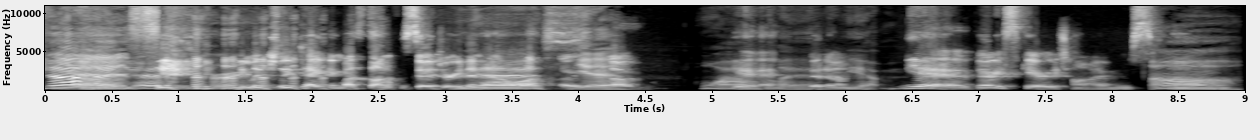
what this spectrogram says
Yes. yes, literally taking my son for surgery in an hour. So, Yeah. um, Wow, yeah, but um, yeah. yeah, very scary times. Um, Oh.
